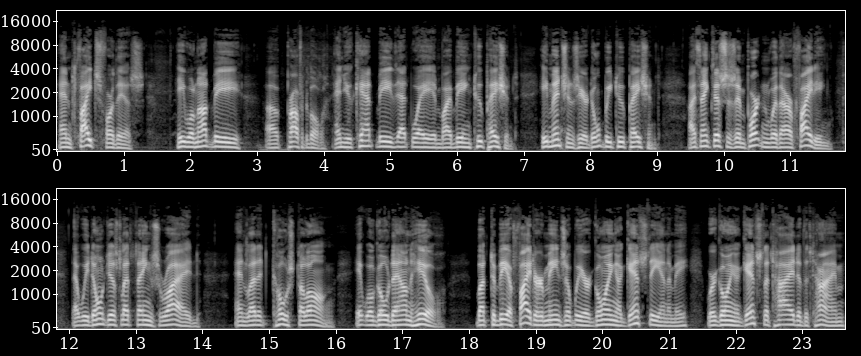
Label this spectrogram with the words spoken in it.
and fights for this, he will not be uh, profitable. And you can't be that way and by being too patient. He mentions here, don't be too patient. I think this is important with our fighting, that we don't just let things ride and let it coast along. It will go downhill. But to be a fighter means that we are going against the enemy, we're going against the tide of the time,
